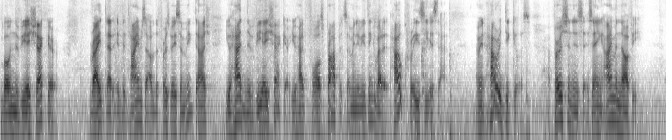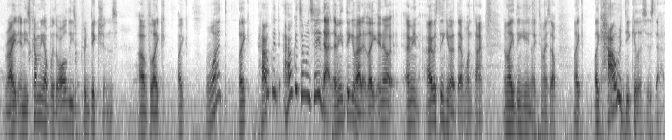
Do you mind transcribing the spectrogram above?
Bon Sheker. Right, that in the times of the first Beis Hamikdash, you had Nevi'ei Sheker, you had false prophets. I mean, if you think about it, how crazy is that? I mean, how ridiculous. A person is saying, I'm a Navi, right? And he's coming up with all these predictions of like, like, what? Like, how could how could someone say that? I mean, think about it. Like, you know, I mean, I was thinking about that one time. I'm like thinking like to myself, like, like how ridiculous is that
